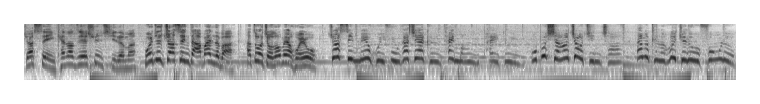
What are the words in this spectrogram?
Justin，你看到这些讯息了吗？不会就是 Justin 打扮的吧？他这么久都没有回我。Justin 没有回复，他现在可能太忙于派对了。我不想要叫警察，他们可能会觉得我疯了。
